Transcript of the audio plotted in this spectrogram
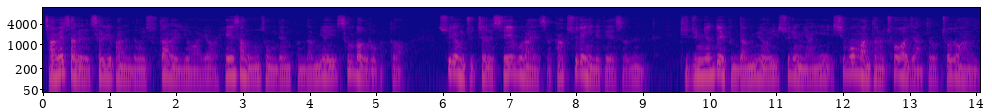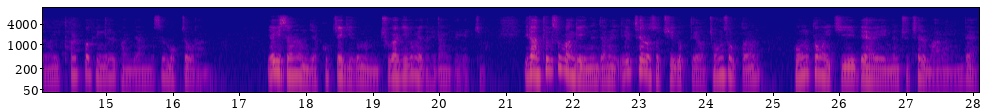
자회사를 설립하는 등의 수단을 이용하여 해상 운송된 분담료의 선박으로부터 수령 주체를 세분화해서 각 수령인에 대해서는 기준연도의 분담료의 수령량이 15만 톤을 초과하지 않도록 조정하는 등의 탈법 행위를 방지하는 것을 목적으로 합니다. 여기서는 이제 국제기금은 추가기금에도 해당이 되겠죠. 이러한 특수관계에 있는 자는 일체로서 취급되어 종속 또는 공통의 지배하에 있는 주체를 말하는데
